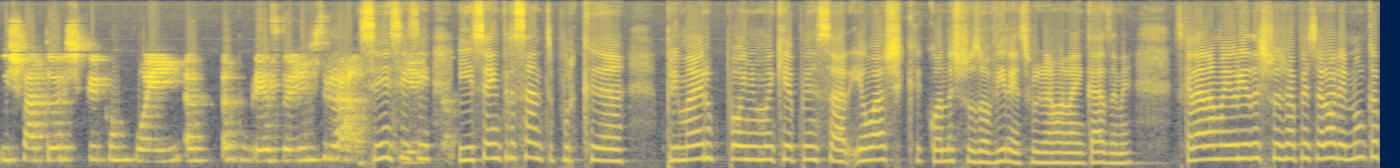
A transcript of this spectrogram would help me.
os fatores que compõem a, a pobreza menstrual. Sim, sim, sim. E isso é interessante porque primeiro ponho-me aqui a pensar, eu acho que quando as pessoas ouvirem esse programa lá em casa, né, se calhar a maioria das pessoas vai pensar, olha, nunca,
